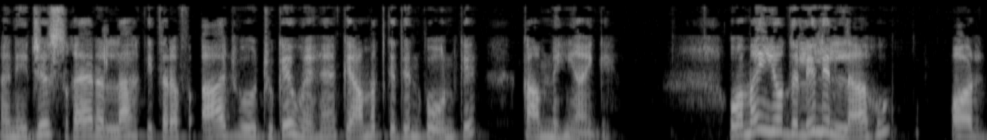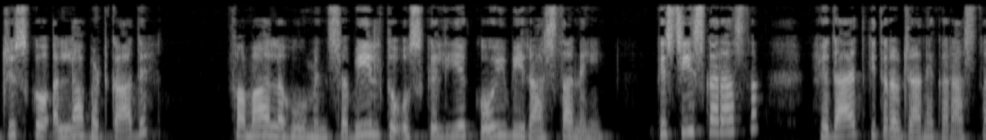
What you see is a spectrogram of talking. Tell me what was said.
یعنی جس غیر اللہ کی طرف آج وہ جھکے ہوئے ہیں، قیامت کے دن وہ ان کے کام نہیں آئیں گے۔ وہ میں یو دل اللہ، اور جس کو اللہ بھٹکا دے، فما لہو من سبیل، تو اس کے لیے کوئی بھی راستہ نہیں۔ کس چیز کا راستہ؟ ہدایت کی طرف جانے کا راستہ،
